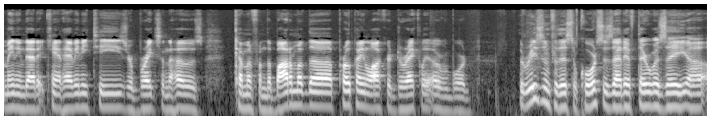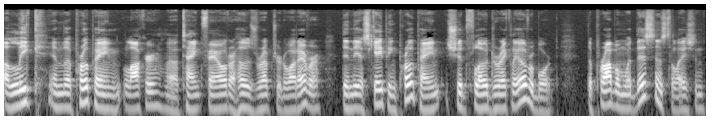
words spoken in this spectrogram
meaning that it can't have any tees or breaks in the hose coming from the bottom of the propane locker directly overboard. The reason for this, of course, is that if there was a, uh, a leak in the propane locker, tank failed or hose ruptured or whatever, then the escaping propane should flow directly overboard. The problem with this installation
